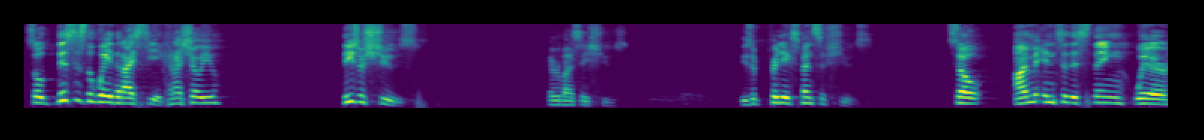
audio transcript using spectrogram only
So, this is the way that I see it. Can I show you? These are shoes. Everybody say shoes. These are pretty expensive shoes. So I'm into this thing where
